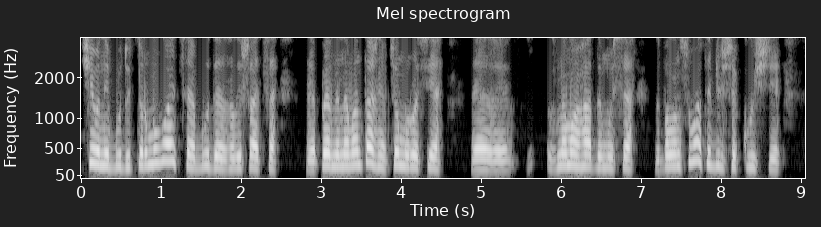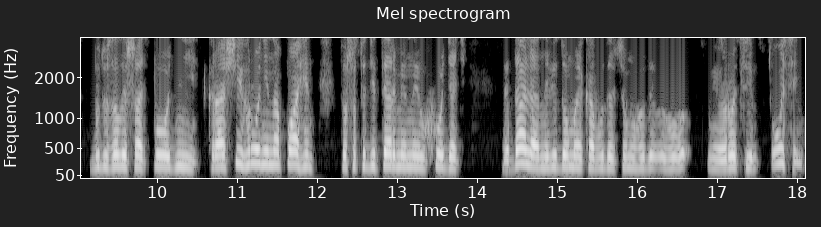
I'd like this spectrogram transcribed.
Ще вони будуть нормуватися, буде залишатися е, певне навантаження. В цьому році я е, намагатимуся збалансувати більше кущі. Буду залишати по одній кращій гроні на пагін, то що тоді терміни уходять далі, невідомо, яка буде в цьому році осінь,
